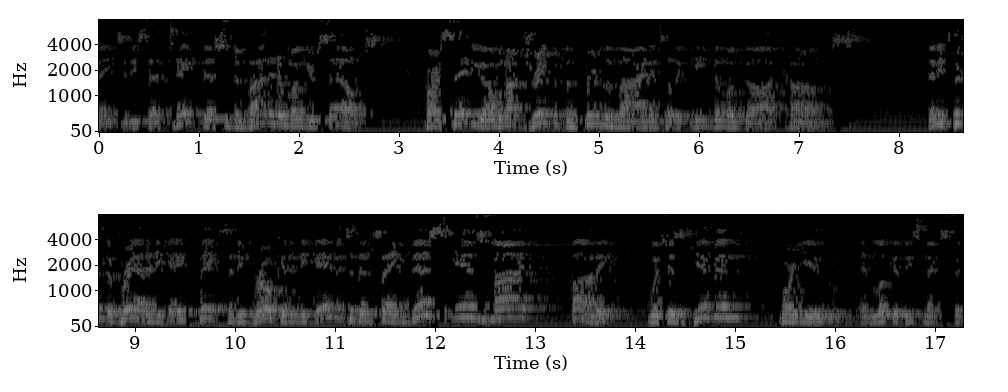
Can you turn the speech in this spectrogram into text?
thanks, and he said, Take this and divide it among yourselves. For I say to you, I will not drink of the fruit of the vine until the kingdom of God comes. Then he took the bread and he gave thanks and he broke it and he gave it to them, saying, This is my body, which is given for you. And look at these next six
